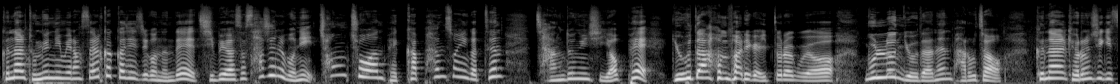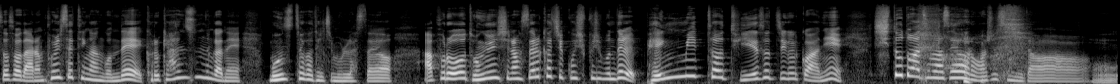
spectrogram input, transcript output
그날 동윤님이랑 셀카까지 찍었는데 집에 와서 사진을 보니 청초한 백합 한 송이 같은 장동윤 씨 옆에 요다 한 마리가 있더라고요. 물론 요다는 바로 저. 그날 결혼식이 있어서 나름 full setting한 건데 그렇게 한순간에 monster가 될지 몰랐어요. 앞으로 동윤 씨랑 셀카 찍고 싶으신 분들 100m 뒤에서 찍을 거 아니 시도도 하지 마세요라고 하셨습니다. 어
